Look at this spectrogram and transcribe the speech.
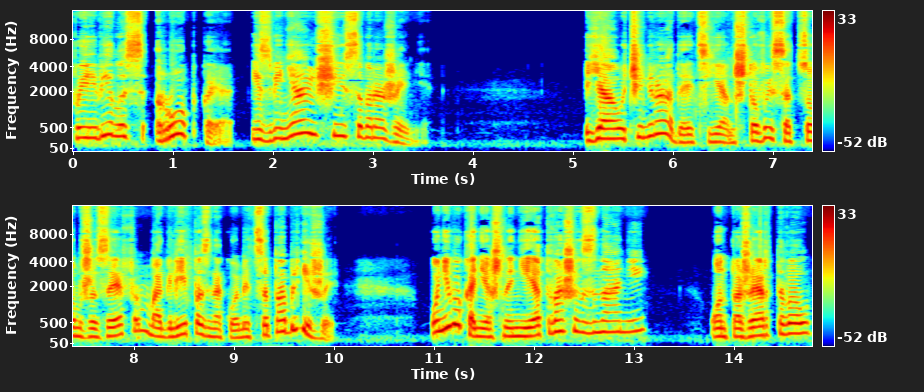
появилось робкое, извиняющееся выражение. «Я очень рада, Этьен, что вы с отцом Жозефом могли познакомиться поближе. У него, конечно, нет ваших знаний. Он пожертвовал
